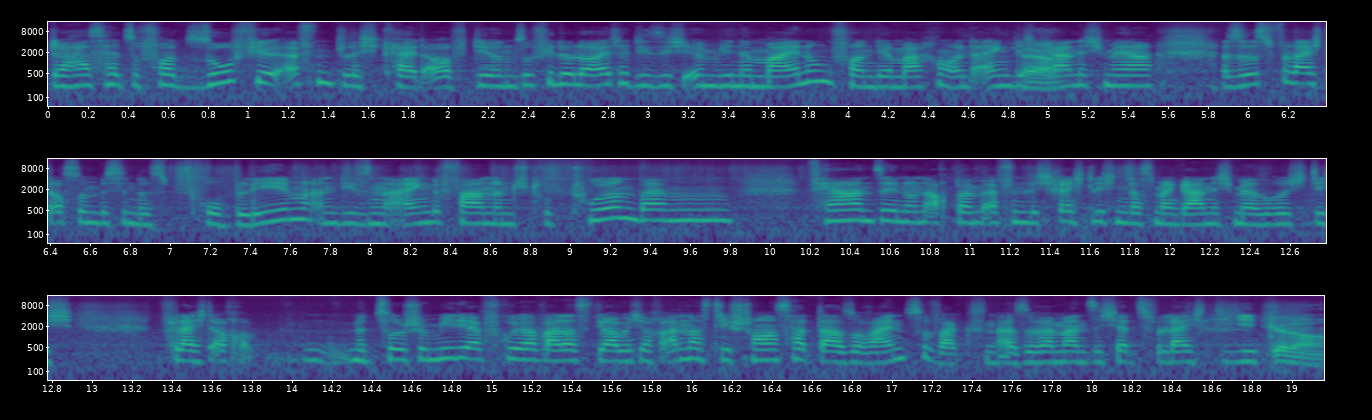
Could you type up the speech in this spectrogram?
Du hast halt sofort so viel Öffentlichkeit auf dir und so viele Leute, die sich irgendwie eine Meinung von dir machen und eigentlich Ja. gar nicht mehr. Also das ist vielleicht auch so ein bisschen das Problem an diesen eingefahrenen Strukturen beim Fernsehen und auch beim öffentlich-rechtlichen, dass man gar nicht mehr so richtig, vielleicht auch mit Social Media, früher war das glaube ich auch anders, die Chance hat, da so reinzuwachsen. Also wenn man sich jetzt vielleicht die, Genau.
